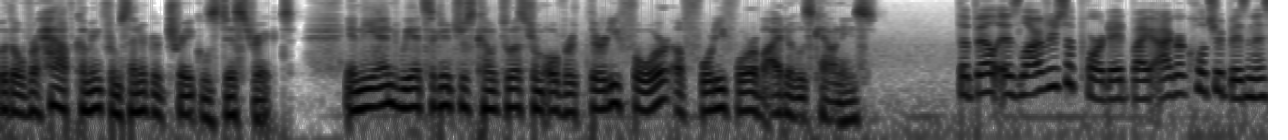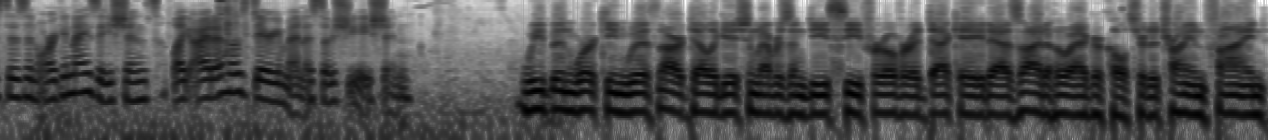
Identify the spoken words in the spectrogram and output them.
with over half coming from Senator Trakel's district. In the end, we had signatures come to us from over 34 of 44 of Idaho's counties. The bill is largely supported by agriculture businesses and organizations like Idaho's Dairymen Association. We've been working with our delegation members in DC for over a decade as Idaho Agriculture to try and find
